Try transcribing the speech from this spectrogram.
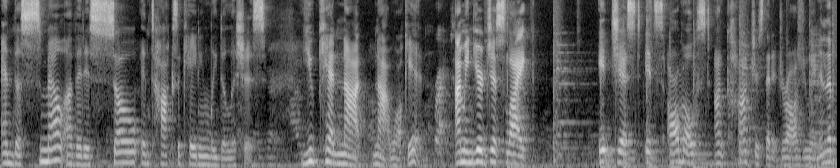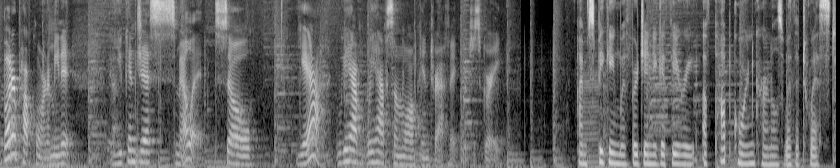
And the smell of it is so intoxicatingly delicious. You cannot not walk in. Right. I mean, you're just like, it just, it's almost unconscious that it draws you in. And the butter popcorn, I mean, it, you can just smell it. So, yeah, we have we have some walk-in traffic, which is great. I'm speaking with Virginia Gathiri of Popkorn Kernels with a Twist.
